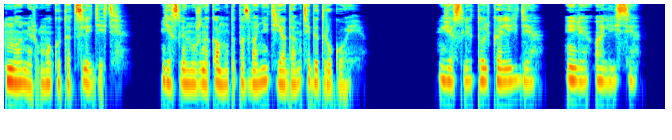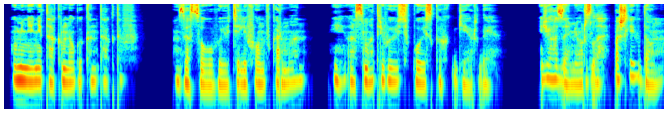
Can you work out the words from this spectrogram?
Номер могут отследить. Если нужно кому-то позвонить, я дам тебе другой. Если только Лидия или Алисе, у меня не так много контактов. Засовываю телефон в карман и осматриваюсь в поисках Герды. Я замерзла. Пошли в дом.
